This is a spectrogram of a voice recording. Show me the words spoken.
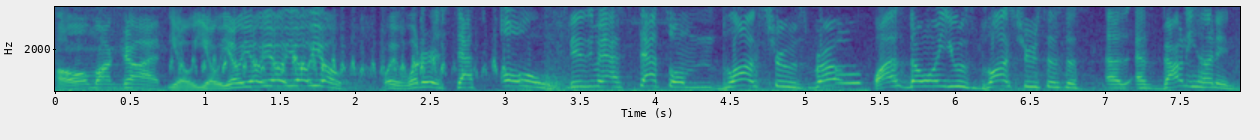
Oh my God. Yo, yo, yo, yo, yo, yo, yo. Wait, what are his stats? Oh, he doesn't even have stats on Bloxfruits, bro. Why does no one use Bloxfruits as, as, as bounty hunting?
